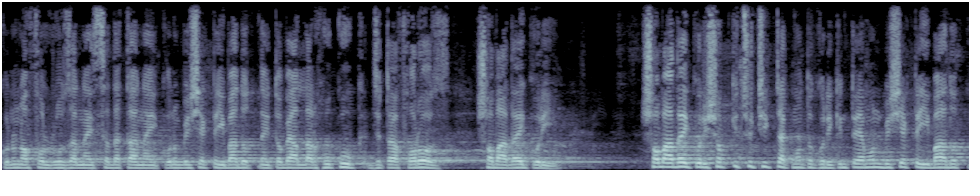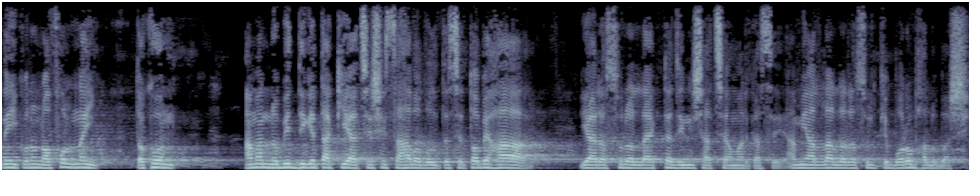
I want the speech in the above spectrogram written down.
কোনো নফল রোজা নাই, সাদাকা নাই, কোনো বেশি একটা ইবাদত নাই, তবে আল্লাহর হুকুক যেটা ফরজ, সব আদায় করি। সব আদায় করি, সবকিছু ঠিকঠাক মতো করি, কিন্তু এমন বেশি একটা ইবাদত নেই, কোনো নফল নাই। তখন আমার নবীর দিকে তাকিয়ে আছে সেই সাহাবা বলতেছে, তবে হা, ইয়া রাসুলাল্লাহ, একটা জিনিস আছে আমার কাছে। আমি আল্লাহ আল্লাহ রাসুলকে বড় ভালোবাসি।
